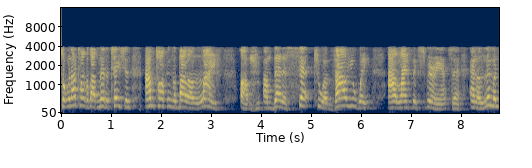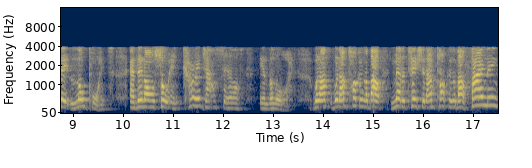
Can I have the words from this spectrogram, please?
So when I talk about meditation, I'm talking about a life um, um, that is set to evaluate our life experience and, and eliminate low points, and then also encourage ourselves in the Lord. When I'm when I'm talking about meditation, I'm talking about finding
